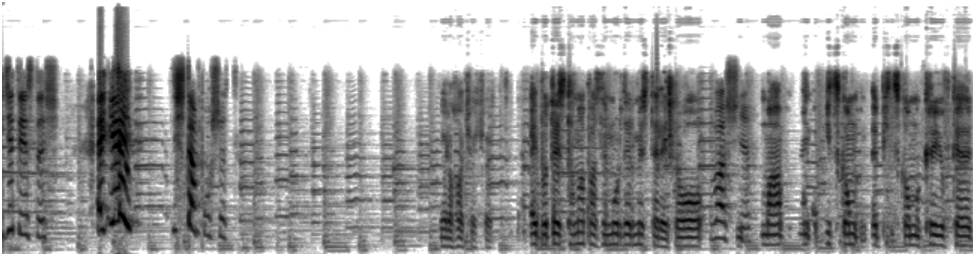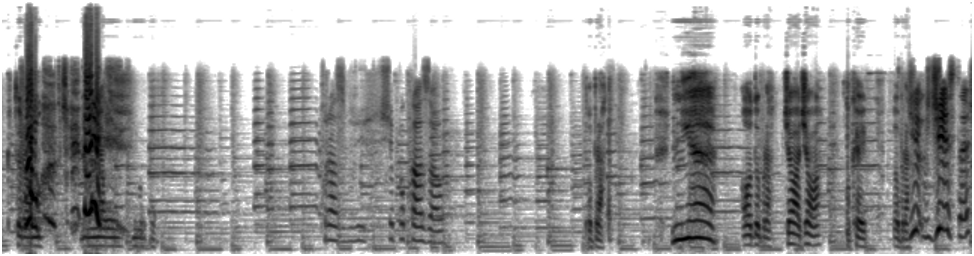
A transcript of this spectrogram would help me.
Gdzie ty jesteś? Ej, nie! Gdzieś tam poszedł. Dobra, chodź, chodź, chodź. Ej, bo to jest ta mapa z Murder Mystery, to Właśnie. ma mam epicką, epicką kryjówkę, którą miałem... Teraz by się pokazał. Dobra. Nie! O, dobra, działa, działa. Okej, dobra. Gdzie, gdzie jesteś?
